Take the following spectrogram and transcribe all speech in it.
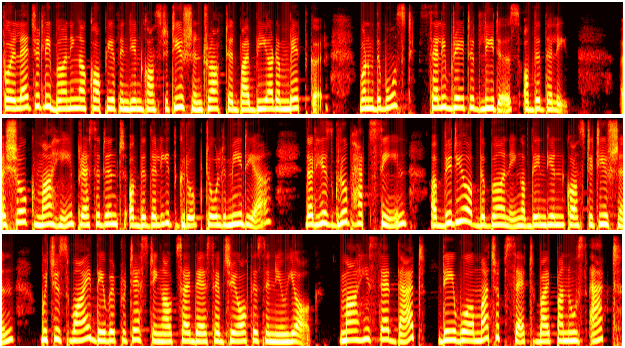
for allegedly burning a copy of Indian constitution drafted by B.R. Ambedkar, one of the most celebrated leaders of the Dalit. Ashok Mahi, president of the Dalit group, told media that his group had seen a video of the burning of the Indian constitution, which is why they were protesting outside the SFJ office in New York. Mahi said that they were much upset by Pannu's act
